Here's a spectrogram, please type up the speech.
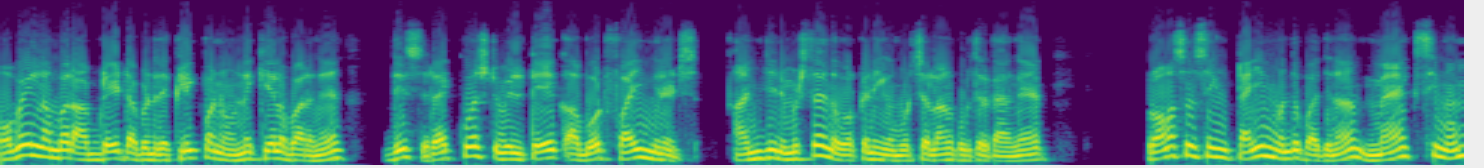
மொபைல் நம்பர் அப்டேட் அப்படின்றத கிளிக் பண்ண உடனே கீழே பாருங்க. This request will take about five minutes. அஞ்சு நிமிஷத்தில் இந்த ஒர்க்கை நீங்கள் முடிச்சிடலாம்னு கொடுத்துருக்காங்க ப்ராசஸிங் டைம் வந்து பார்த்தீங்கன்னா, மேக்ஸிமம்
